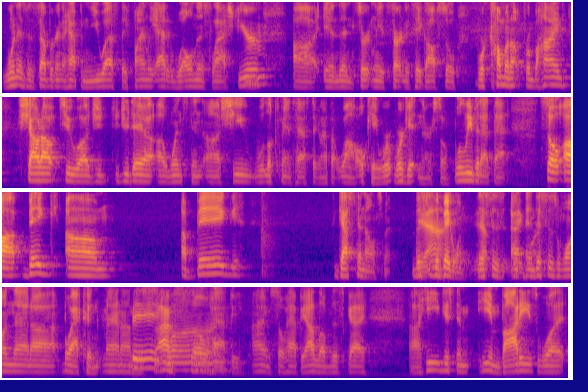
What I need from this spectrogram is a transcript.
when is this ever going to happen in the U.S.? They finally added wellness last year. Mm-hmm. Uh, and then certainly it's starting to take off. So we're coming up from behind. Shout out to uh, Ju- Judea uh, Winston. Uh, she looked fantastic, and I thought, wow, okay, we're, we're getting there. So we'll leave it at that. So uh, big, um, a big guest announcement. This is a big one. This Yep, is uh, big and one. this is one that uh, boy I couldn't man I'm just, I'm so happy. I am so happy. I love this guy. Uh, he just he embodies what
